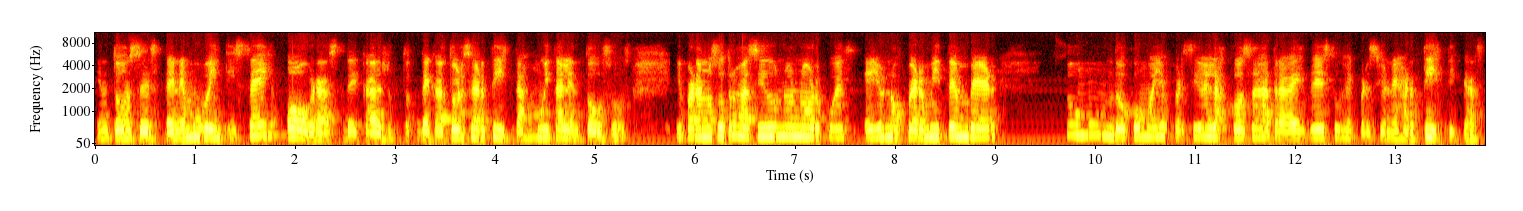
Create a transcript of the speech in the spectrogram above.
Entonces, tenemos 26 obras de, ca- de 14 artistas muy talentosos y para nosotros ha sido un honor, pues ellos nos permiten ver su mundo, cómo ellos perciben las cosas a través de sus expresiones artísticas.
